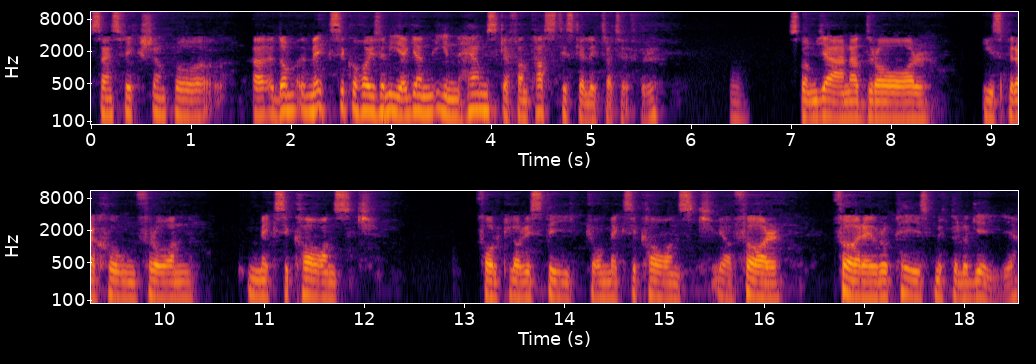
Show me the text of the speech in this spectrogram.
science fiction på... De, Mexiko har ju sin egen inhemska fantastiska litteratur. Mm. Som gärna drar inspiration från mexikansk folkloristik och mexikansk, ja, för, för europeisk mytologi.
